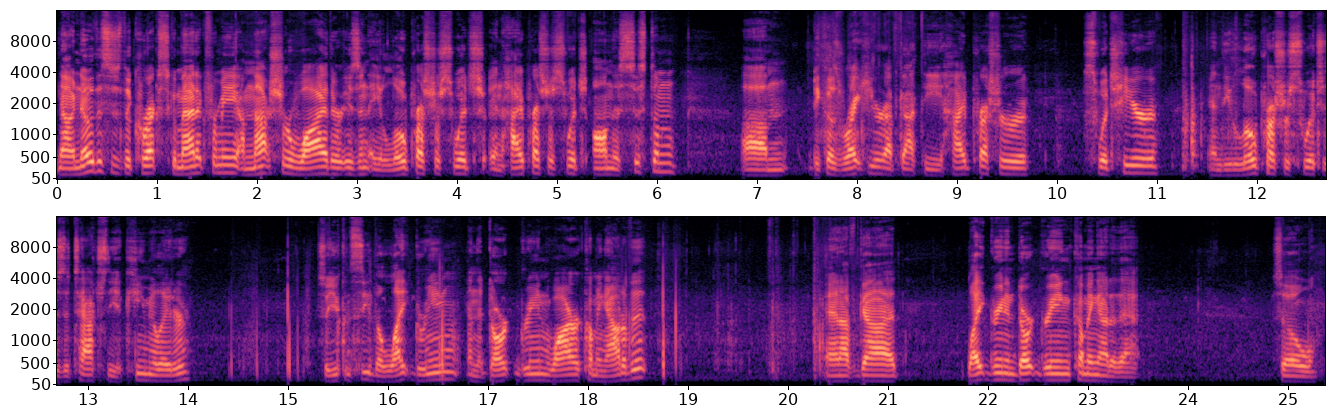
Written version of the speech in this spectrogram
Now I know this is the correct schematic for me. I'm not sure why there isn't a low pressure switch and high pressure switch on this system. Um, because right here I've got the high pressure switch here and the low pressure switch is attached to the accumulator. So you can see the light green and the dark green wire coming out of it. And I've got light green and dark green coming out of that. So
